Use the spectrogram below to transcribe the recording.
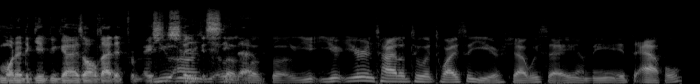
I wanted to give you guys all that information You so you earned- can see look, that. look, look, you, you- you're entitled to it twice a year, shall we say? I mean, it's Apple.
